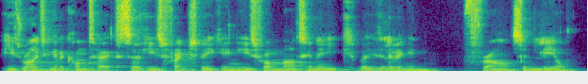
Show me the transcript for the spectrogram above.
he's writing in a context, so he's French speaking, he's from Martinique, but he's living in France, in Lyon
